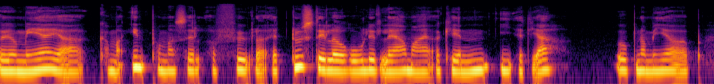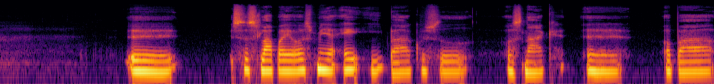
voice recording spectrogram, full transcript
og jo mere jeg kommer ind på mig selv og føler, at du stille og roligt lærer mig at kende i, at jeg åbner mere op, øh, så slapper jeg også mere af i bare at kunne sidde og snakke, øh, og bare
